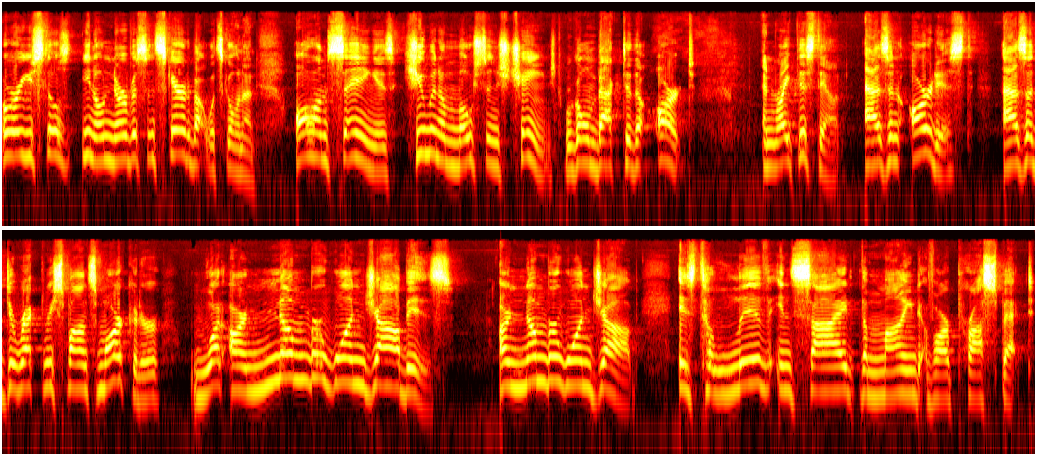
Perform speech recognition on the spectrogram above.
Or are you still, you know, nervous and scared about what's going on? All I'm saying is human emotions changed. We're going back to the art. And write this down. As an artist, as a direct response marketer, what our number one job is, our number one job is to live inside the mind of our prospect.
